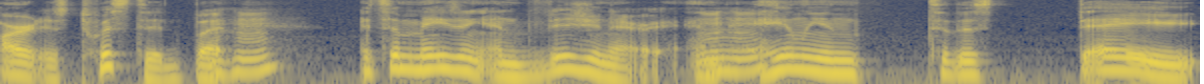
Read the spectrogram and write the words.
art is twisted, but Mm-hmm. it's amazing and visionary. And Alien to this day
